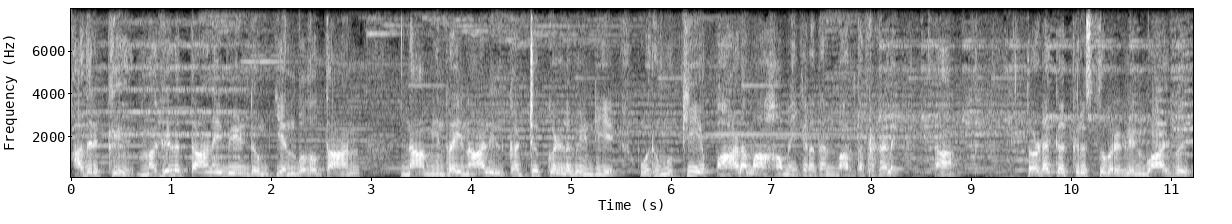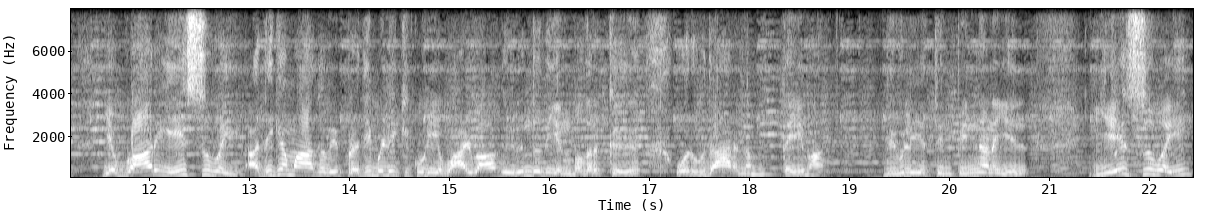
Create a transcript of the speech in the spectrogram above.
அதற்கு மகிழத்தானே வேண்டும் என்பதுதான் நாம் இன்றைய நாளில் கற்றுக்கொள்ள வேண்டிய ஒரு முக்கிய பாடமாக அமைகிறது அன்பார்ந்தவர்களே ஆம் தொடக்க கிறிஸ்துவர்களின் வாழ்வு எவ்வாறு இயேசுவை அதிகமாகவே பிரதிபலிக்கக்கூடிய வாழ்வாக இருந்தது என்பதற்கு ஒரு உதாரணம் தேவான் விவிலியத்தின் பின்னணியில் இயேசுவை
